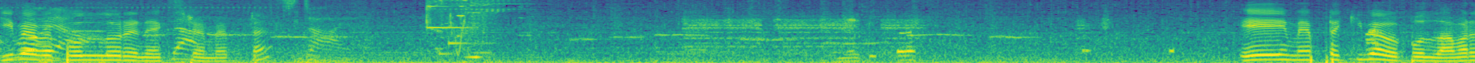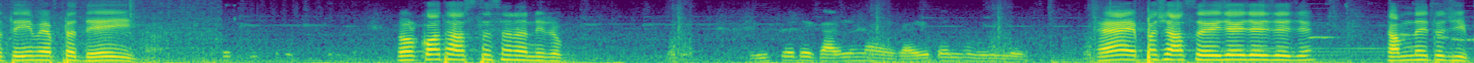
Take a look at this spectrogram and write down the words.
কীভাবে. পড়ল রে নেক্সট ম্যাপটা. এই ম্যাপটা কীভাবে বলল? আমার তো এই ম্যাপটা দেই না। তোর কথা আসতেছে না নীরব। হ্যাঁ এ পাশে আসো এই যে এই যে, সামনেই তো জিপ।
